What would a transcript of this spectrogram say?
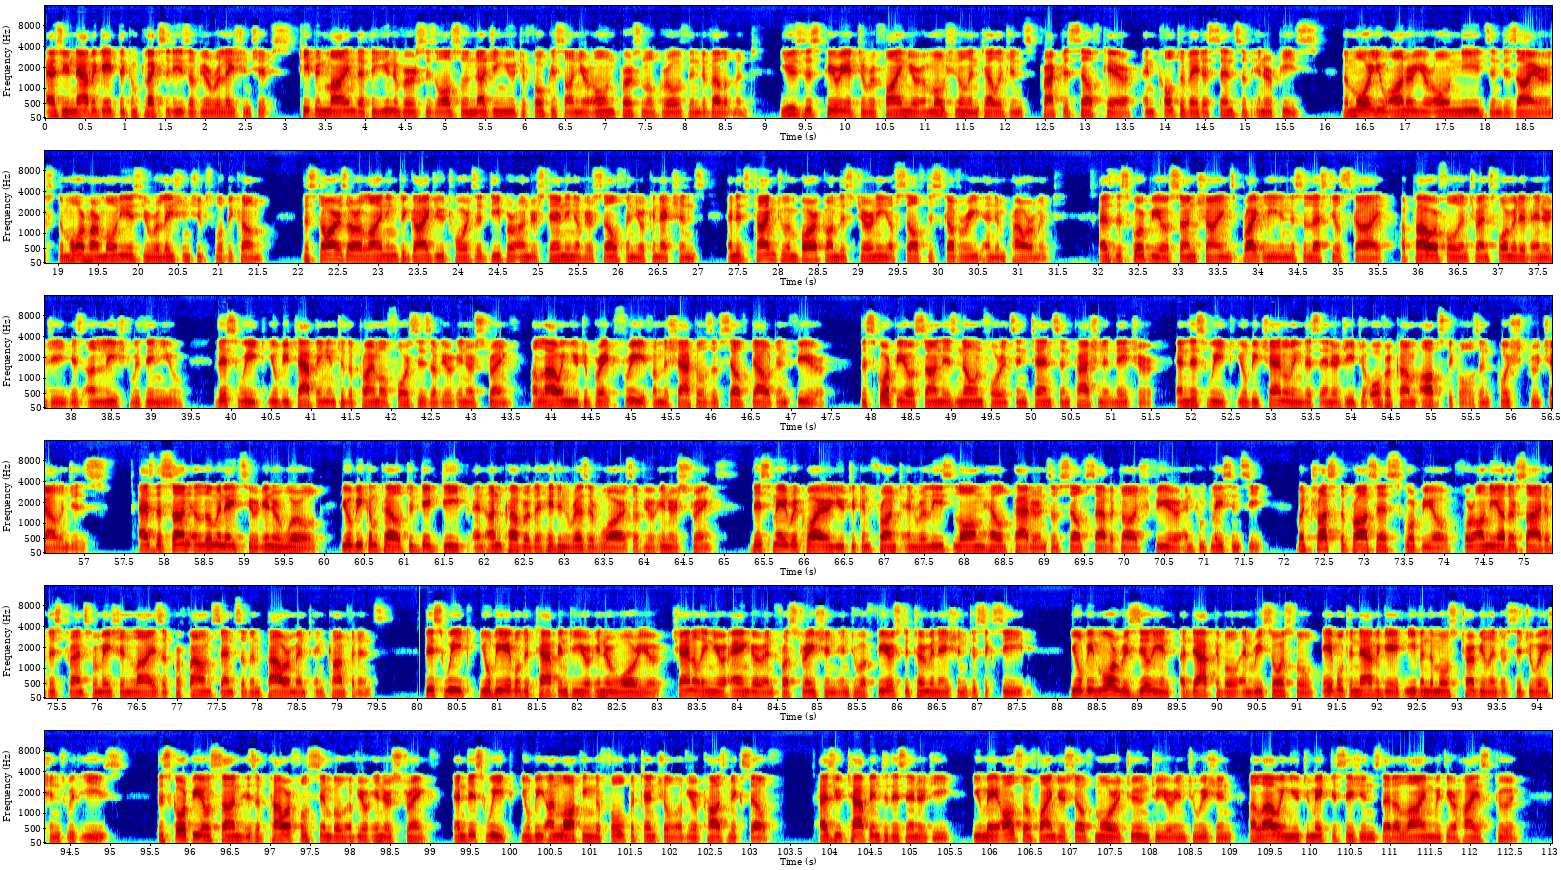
As you navigate the complexities of your relationships, keep in mind that the universe is also nudging you to focus on your own personal growth and development. Use this period to refine your emotional intelligence, practice self care, and cultivate a sense of inner peace. The more you honor your own needs and desires, the more harmonious your relationships will become. The stars are aligning to guide you towards a deeper understanding of yourself and your connections, and it's time to embark on this journey of self discovery and empowerment. As the Scorpio sun shines brightly in the celestial sky, a powerful and transformative energy is unleashed within you. This week, you'll be tapping into the primal forces of your inner strength, allowing you to break free from the shackles of self doubt and fear. The Scorpio sun is known for its intense and passionate nature and this week, you'll be channeling this energy to overcome obstacles and push through challenges. As the sun illuminates your inner world, you'll be compelled to dig deep and uncover the hidden reservoirs of your inner strength. This may require you to confront and release long held patterns of self sabotage, fear, and complacency. But trust the process, Scorpio, for on the other side of this transformation lies a profound sense of empowerment and confidence. This week, you'll be able to tap into your inner warrior, channeling your anger and frustration into a fierce determination to succeed. You'll be more resilient, adaptable, and resourceful, able to navigate even the most turbulent of situations with ease. The Scorpio Sun is a powerful symbol of your inner strength, and this week you'll be unlocking the full potential of your cosmic self. As you tap into this energy, you may also find yourself more attuned to your intuition allowing you to make decisions that align with your highest good.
